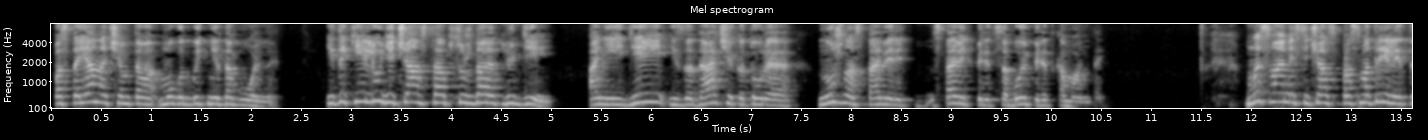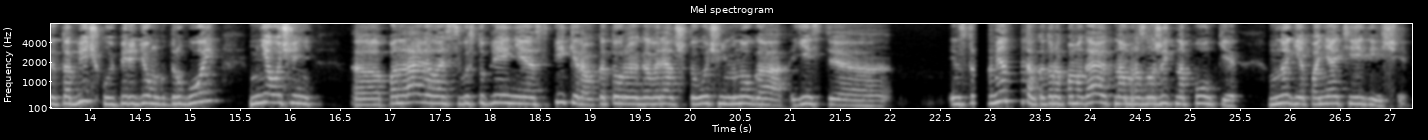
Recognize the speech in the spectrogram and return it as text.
постоянно чем-то могут быть недовольны. И такие люди часто обсуждают людей, а не идеи и задачи, которые нужно ставить, ставить перед собой, перед командой. Мы с вами сейчас просмотрели эту табличку и перейдем к другой. Мне очень э, понравилось выступление спикеров, которые говорят, что очень много есть э, инструментов, которые помогают нам разложить на полке многие понятия и вещи.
